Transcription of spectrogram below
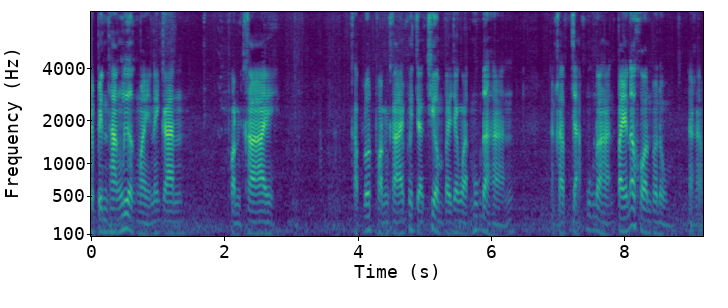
จะเป็นทางเลือกใหม่ในการผ่อนคลาย ขับรถผ่อนคลายเพื่อจะเชื่อมไปจังหวัดมุกดาหารนะครับ จากมุกดาหารไปนครพนมนะครับ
